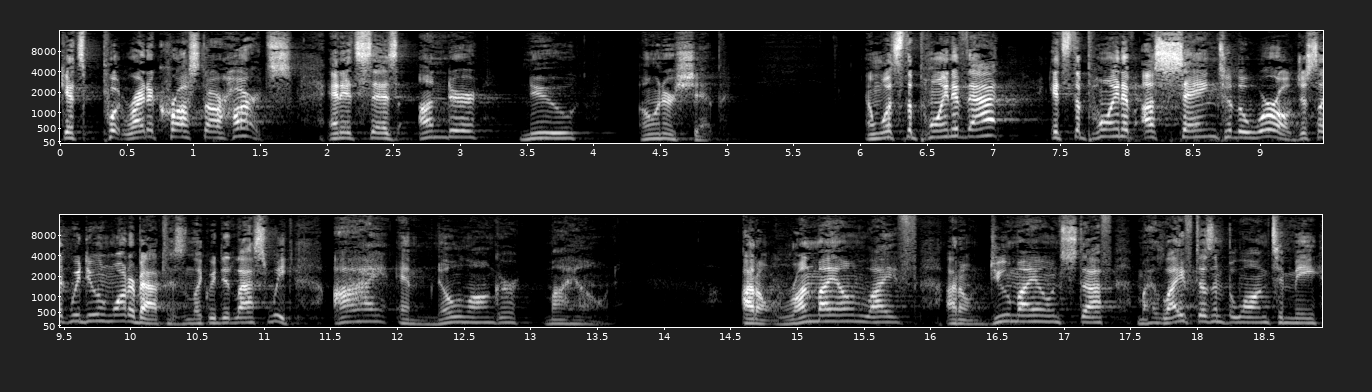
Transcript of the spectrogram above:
gets put right across our hearts and it says under new ownership. And what's the point of that? It's the point of us saying to the world, just like we do in water baptism, like we did last week, I am no longer my own. I don't run my own life. I don't do my own stuff. My life doesn't belong to me.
